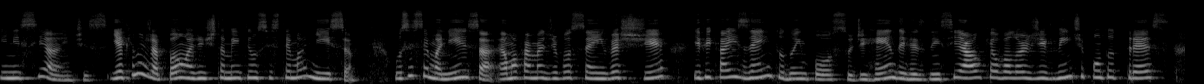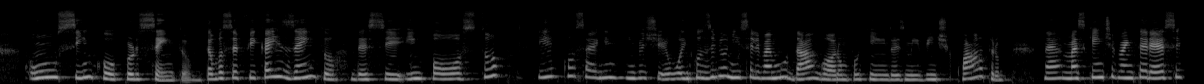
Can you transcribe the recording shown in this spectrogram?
iniciantes. E aqui no Japão, a gente também tem um sistema NISA. O sistema NISA é uma forma de você investir e ficar isento do imposto de renda e residencial, que é o valor de 20,315%. Então, você fica isento desse imposto e consegue investir. Inclusive, o NISA ele vai mudar agora um pouquinho em 2024, né? Mas quem tiver interesse,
